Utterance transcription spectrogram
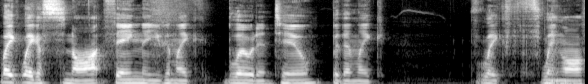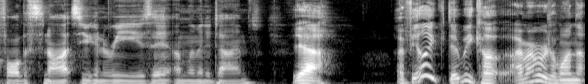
Like like a snot thing that you can like blow it into, but then like like fling off all the snot so you can reuse it unlimited times. Yeah. I feel like did we co- I remember the one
